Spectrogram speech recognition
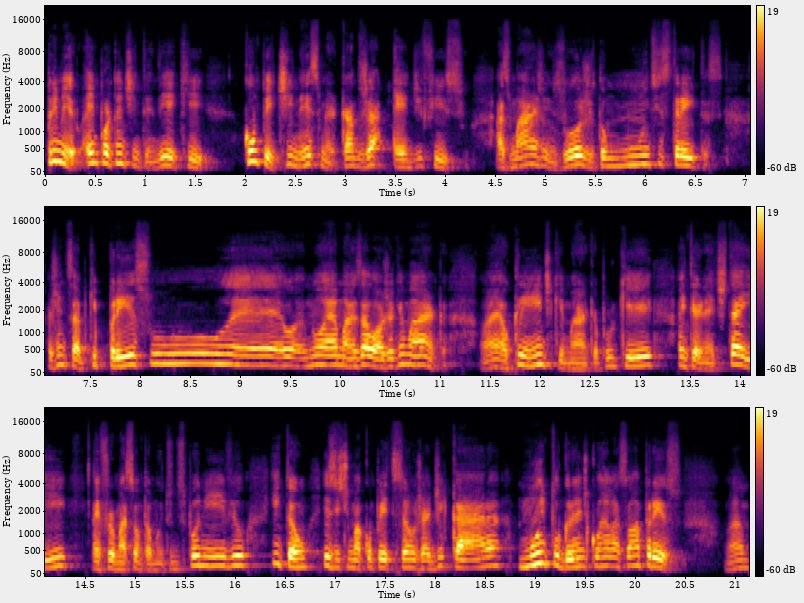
Primeiro, é importante entender que competir nesse mercado já é difícil. As margens hoje estão muito estreitas. A gente sabe que preço é, não é mais a loja que marca, é? é o cliente que marca, porque a internet está aí, a informação está muito disponível, então existe uma competição já de cara muito grande com relação a preço. É?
